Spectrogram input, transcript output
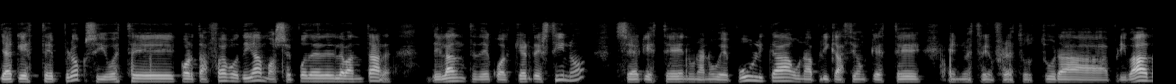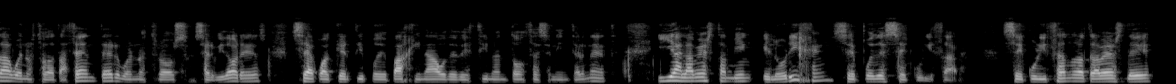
ya que este proxy o este cortafuegos, digamos, se puede levantar delante de cualquier destino, sea que esté en una nube pública, una aplicación que esté en nuestra infraestructura privada o en nuestro data center o en nuestros servidores, sea cualquier tipo de página o de destino entonces en Internet. Y a la vez también el origen se puede securizar securizándolo a través de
